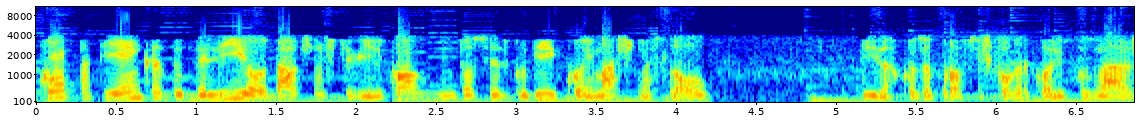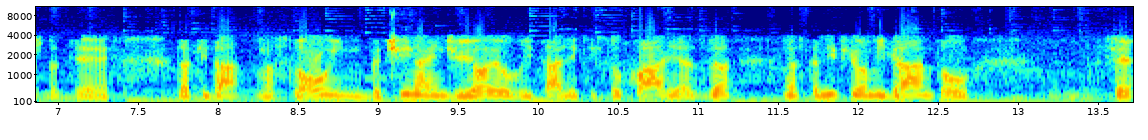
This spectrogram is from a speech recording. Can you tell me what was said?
Ko pa ti enkrat dodelijo davčno številko, in to se zgodi, ko imaš naslov, ti lahko zaprosiš kogarkoli poznaš, da, te, da ti da naslov. In večina NGO-jev v Italiji, ki se ukvarja z nastanitvijo imigrantov, se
